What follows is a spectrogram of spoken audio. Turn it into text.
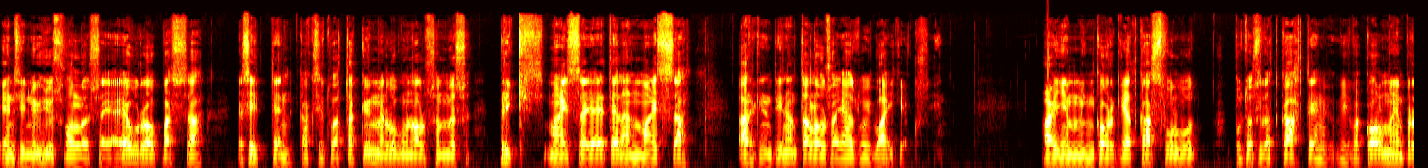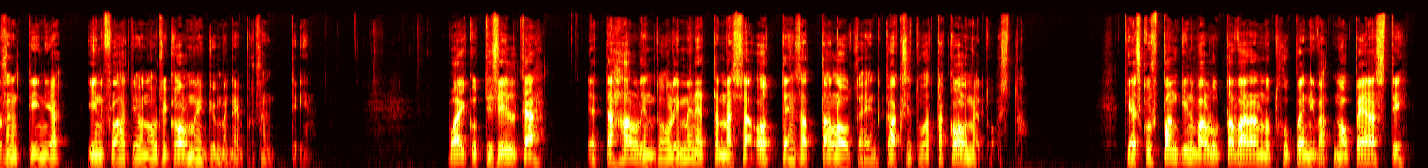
ensin Yhdysvalloissa ja Euroopassa ja sitten 2010-luvun alussa myös BRICS-maissa ja Etelän maissa, Argentiinan talous ajautui vaikeuksiin. Aiemmin korkeat kasvuluvut putosivat 2-3 prosenttiin ja inflaatio nousi 30 prosenttiin. Vaikutti siltä, että hallinto oli menettämässä otteensa talouteen 2013. Keskuspankin valuuttavarannot hupenivat nopeasti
